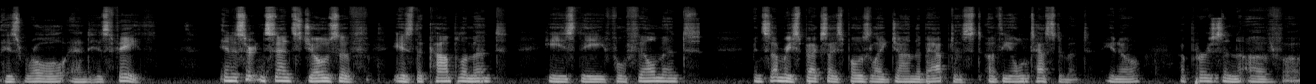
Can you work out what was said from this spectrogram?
his role and his faith. In a certain sense, Joseph is the complement, he's the fulfillment, in some respects, I suppose, like John the Baptist of the Old Testament, you know, a person of, uh,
